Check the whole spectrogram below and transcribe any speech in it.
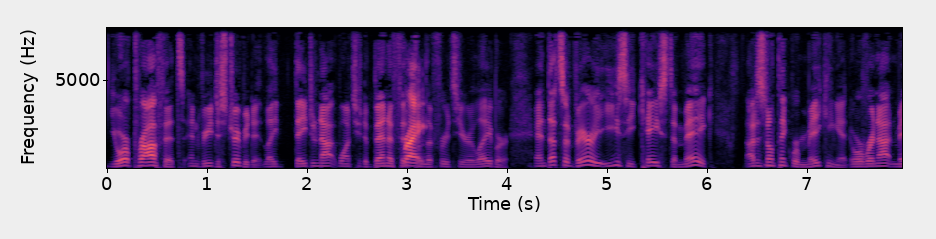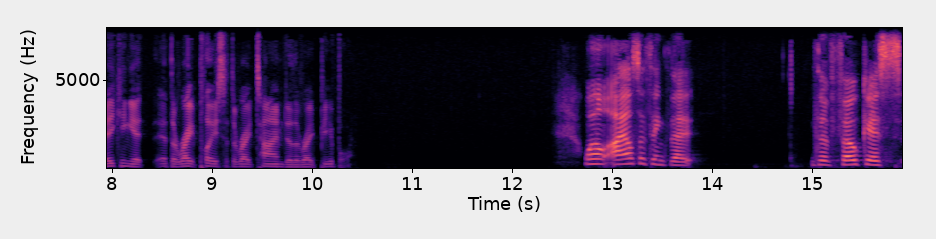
your profits and redistribute it. Like they do not want you to benefit right. from the fruits of your labor. And that's a very easy case to make. I just don't think we're making it or we're not making it at the right place at the right time to the right people. Well, I also think that the focus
